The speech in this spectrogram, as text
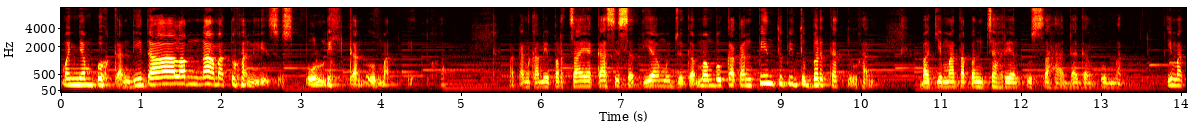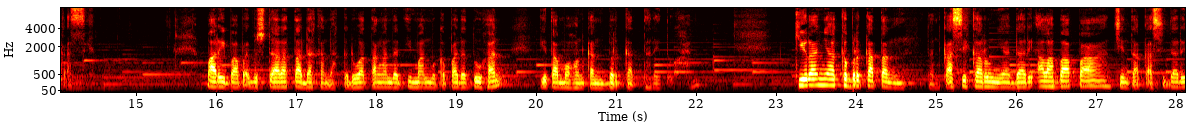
menyembuhkan di dalam nama Tuhan Yesus. Pulihkan umat Bahkan kami percaya kasih setiamu juga membukakan pintu-pintu berkat Tuhan bagi mata pencaharian usaha dagang umat. Terima kasih. Mari Bapak Ibu Saudara tadahkanlah kedua tangan dan imanmu kepada Tuhan. Kita mohonkan berkat dari Tuhan. Kiranya keberkatan dan kasih karunia dari Allah Bapa, cinta kasih dari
